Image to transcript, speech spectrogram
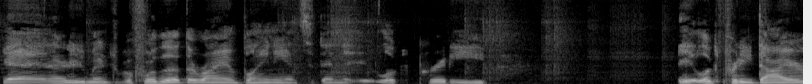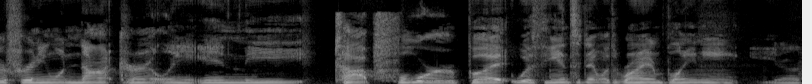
Yeah, and as you mentioned before the the Ryan Blaney incident, it looked pretty. It looked pretty dire for anyone not currently in the top four. But with the incident with Ryan Blaney, you know,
